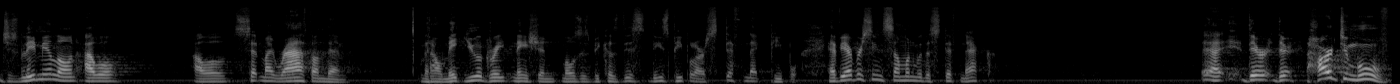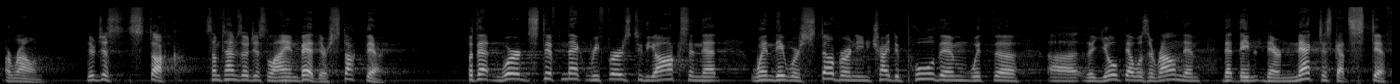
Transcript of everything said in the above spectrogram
just leave me alone. I will, I will set my wrath on them. But I'll make you a great nation, Moses, because this, these people are stiff necked people. Have you ever seen someone with a stiff neck? They're, they're hard to move around. They're just stuck. Sometimes they'll just lie in bed. They're stuck there. But that word stiff neck refers to the oxen that when they were stubborn and you tried to pull them with the, uh, the yoke that was around them, that they, their neck just got stiff.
